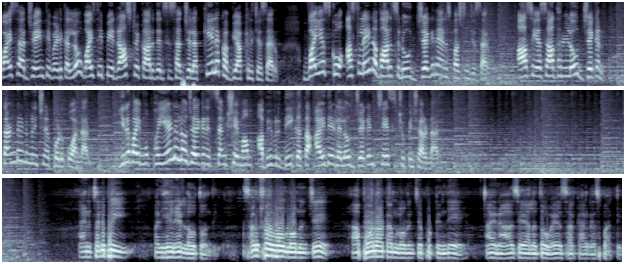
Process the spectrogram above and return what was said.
వైఎస్ఆర్ జయంతి వేడుకల్లో వైసీపీ రాష్ట్ర కార్యదర్శి సజ్జల కీలక వ్యాఖ్యలు చేశారు. వైఎస్కు అసలైన వారసుడు జగనే అని స్పష్టం చేశారు. ఆశయ సాధనలో జగన్ తండ్రిని మించిన కొడుకు అన్నారు. ఇరవై ముప్పై ఏళ్ళలో జరిగిన సంక్షేమం అభివృద్ధి గత ఐదేళ్ళలో జగన్ చేసి చూపించారన్నారు. ఆయన చనిపోయి పదిహేనేళ్ళు అవుతోంది. సంక్షోభంలో నుంచే ఆ పోరాటంలో నుంచే పుట్టిందే ఆయన ఆశయాలతో వైఎస్ఆర్ కాంగ్రెస్ పార్టీ.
